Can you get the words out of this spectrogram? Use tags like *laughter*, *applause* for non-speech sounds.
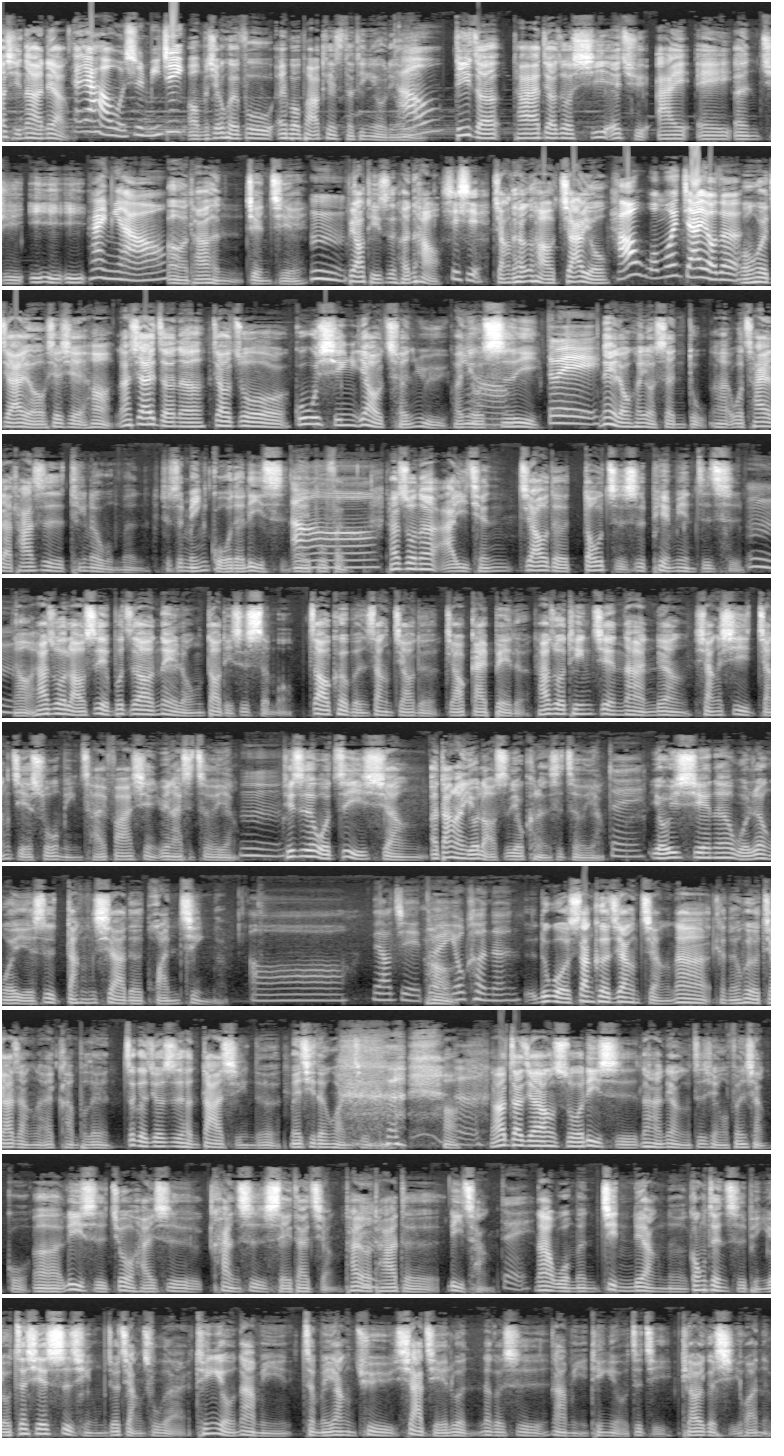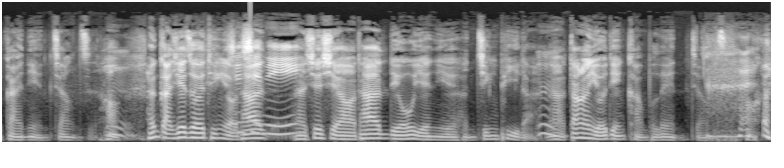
我是纳亮。大家好，我是迷之音。好，我们先回复 Apple Podcast 的听友留言。好。第一则，它叫做 C H I A N G 一一一。嗨，你好。呃，它很简洁。嗯，标题是很好，谢谢，讲的很好，加油。好，我们会加油的，我们会加油，谢谢哈。那下一则呢，叫做孤星要成语，很有诗意，对，内容很有深度啊、呃。我猜了，他是听了我们就是民国的历史那一部分。哦、他说呢，啊，以前教的都只是片面之词。嗯，然后他说老师也不知道内容到底是什么。照课本上教的，教该背的。他说听见纳含量详细讲解说明，才发现原来是这样。嗯，其实我自己想啊，当然有老师有可能是这样。对，有一些呢，我认为也是当下的环境啊。哦。了解，对，有可能。如果上课这样讲，那可能会有家长来 complain，这个就是很大型的煤气灯环境。*laughs* 好，然后再加上说历史，那含量之前有分享过，呃，历史就还是看是谁在讲，他有他的立场。嗯、对，那我们尽量呢公正持平，有这些事情我们就讲出来。听友纳米怎么样去下结论，那个是纳米听友自己挑一个喜欢的概念这样子。好，嗯、很感谢这位听友，他。谢谢你。啊，谢谢啊、哦，他留言也很精辟啦。嗯、那当然有一点 complain 这样子，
